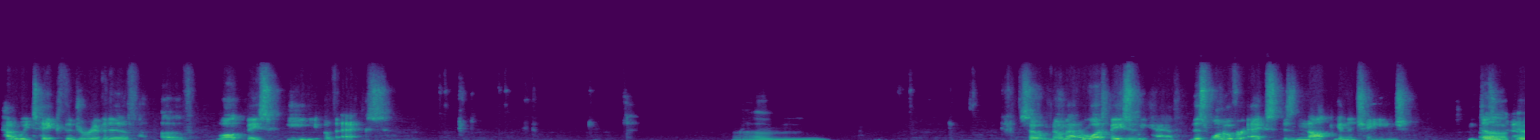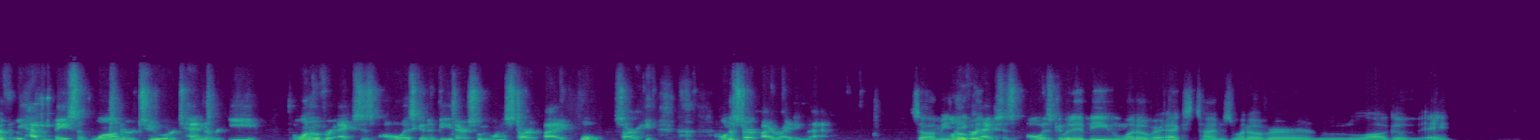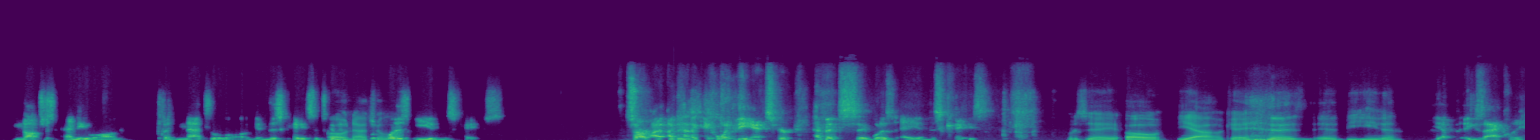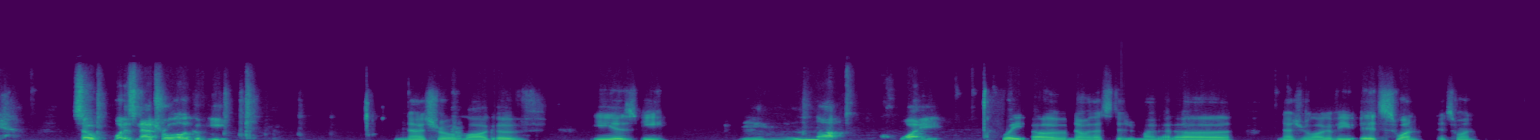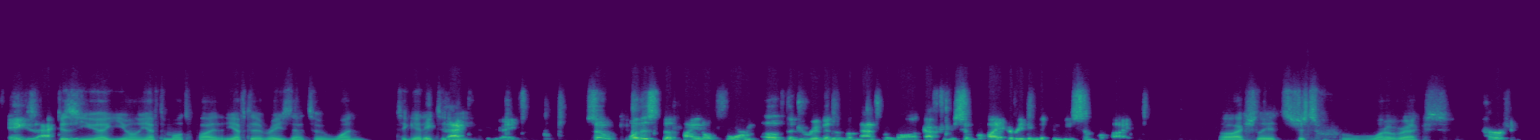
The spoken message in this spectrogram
How do we take the derivative of log base e of x? Um, So no matter what base Yeah. we have, this one over x is not going to change. It Oh, doesn't okay. matter if we have a base of one or two or ten or e. The one over x is always going to be there. So we want to start by. Oh, sorry. I want to start by writing that. so I mean, One over could- x is always going to be would it be one over x times one over log of a? not just any log, but natural log. In this case, it's going Oh, to. natural What log. is e in this case? Sorry, I, I kind of gave away the answer. I meant to say what is a in this case. What is a? Oh, yeah, okay. It'd be e then. Yep, exactly. So what is natural log of e? Natural log of e is e. Not quite. Wait, oh no, that's the my bad. Uh, natural log of e, it's one. It's one Exactly. because you uh, you only have to multiply. You have to raise that to one to get it to e. right. So what is the final form of the derivative of natural log after we simplify everything that can be simplified? Oh, actually, it's just one over x. Perfect.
